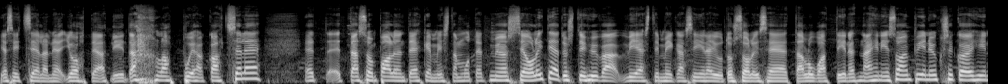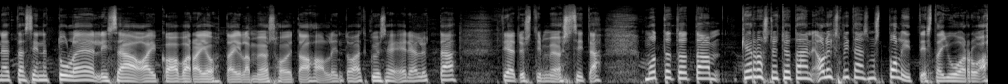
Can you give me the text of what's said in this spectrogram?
Ja sitten siellä ne johtajat niitä lappuja katselee. Että et tässä on paljon tekemistä, mutta et myös se oli tietysti hyvä viesti, mikä siinä jutussa oli se, että luvattiin, että näihin isoimpiin yksiköihin, että sinne tulee lisää aikaa varajohtajilla myös hoitaa hallintoa. Että kyllä se edellyttää tietysti myös sitä. Mutta tota, kerros nyt jotain, oliko mitään semmoista poliittista juorua,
